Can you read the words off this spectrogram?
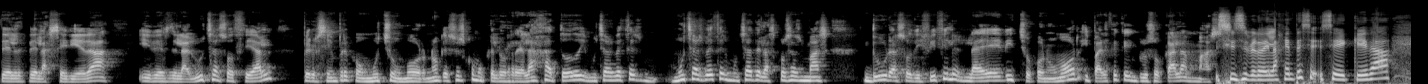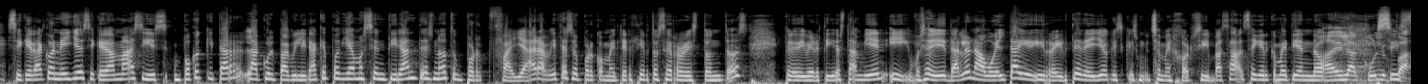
desde la seriedad y desde la lucha social, pero siempre con mucho humor, ¿no? Que eso es como que lo relaja todo y muchas veces, muchas veces, muchas de las cosas más duras o difíciles la he dicho con humor y parece que incluso calan más. Sí, sí, es verdad. Y la gente se, queda, se queda con ello, se queda más y es un poco quitar la culpabilidad que podíamos sentir antes, ¿no? Por fallar a veces o por cometer ciertos errores tontos, pero divertidos también y pues oye, darle una vuelta y, reírte de ello, que es que es mucho mejor. Si vas a seguir cometiendo. Ay, la culpa,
